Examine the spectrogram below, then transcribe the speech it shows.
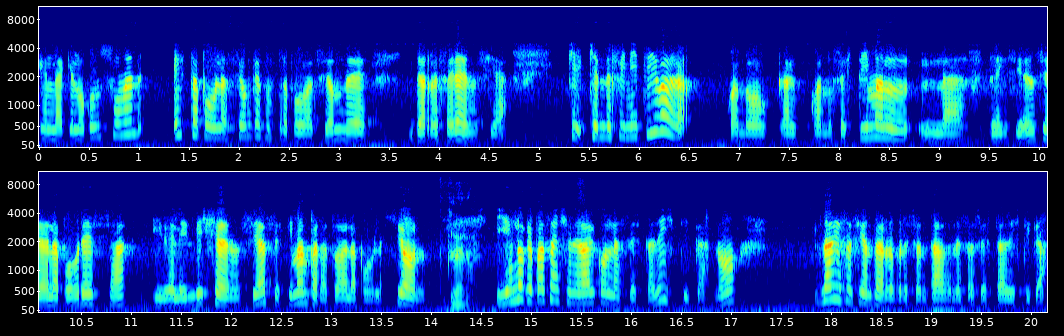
en la que lo consumen esta población que es nuestra población de, de referencia. Que, que, en definitiva, cuando, cuando se estiman las, la incidencia de la pobreza y de la indigencia, se estiman para toda la población. Claro. Y es lo que pasa en general con las estadísticas, ¿no? Nadie se siente representado en esas estadísticas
